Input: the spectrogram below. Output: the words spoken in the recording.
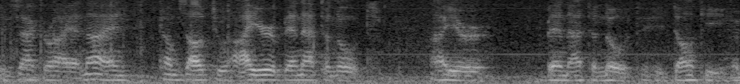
in Zechariah 9, comes out to Ayer ben Atanot. Ayer ben Atanot, a donkey, a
